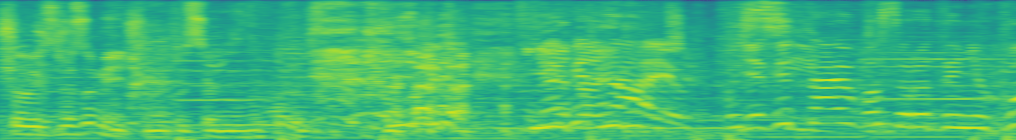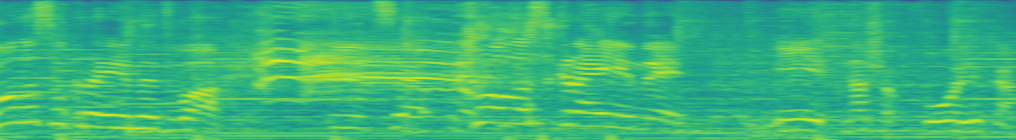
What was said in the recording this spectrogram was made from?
чоловік зрозуміє, чому ти сьогодні знаходишся. Я вітаю! Я вітаю вас у родині Голос України 2. І це голос країни. І наша Ольга.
